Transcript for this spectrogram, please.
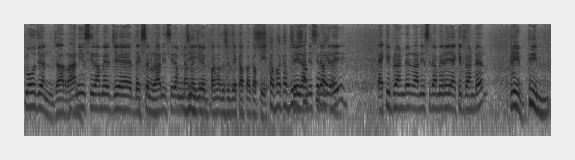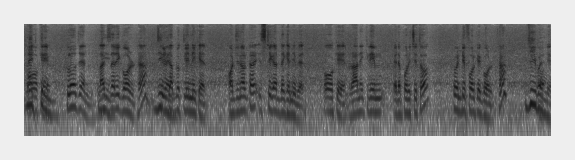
ক্লোজেন যা রানী সিরামের যে দেখছেন রানী সিরাম নামে যে বাংলাদেশের যে কাপা কাপি সেই রানী সিরামেরই একই ব্র্যান্ডের রানী সিরামেরই একই ব্র্যান্ডের ক্রিম ক্রিম নাইট ক্রিম ক্লোজেন লাক্সারি গোল্ড হ্যাঁ? জি ভাই। ডাব্লিউ ক্লিনিকের অরিজিনালটার স্টিকার দেখে নেবেন ওকে রানী ক্রিম এটা পরিচিত। টোয়েন্টি ফোর কে গোল্ড হ্যাঁ? জি ভাই। ওকে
